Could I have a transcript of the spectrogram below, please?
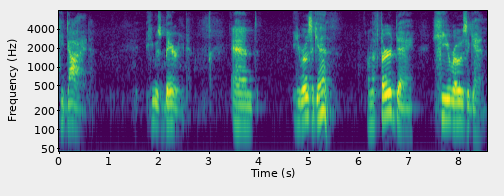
He died, He was buried, and He rose again. On the third day, He rose again.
